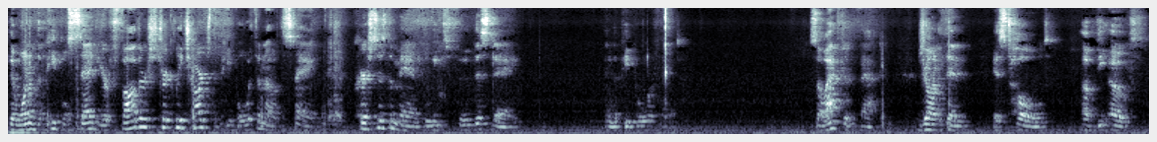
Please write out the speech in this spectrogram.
Then one of the people said, Your father strictly charged the people with an oath, saying, Cursed is the man who eats food this day. And the people were fed. So after the fact, Jonathan is told of the oath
